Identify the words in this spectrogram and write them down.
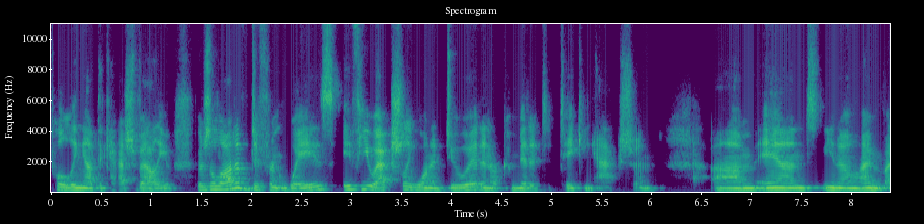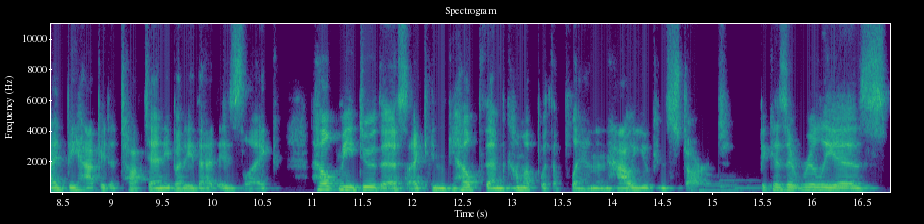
pulling out the cash value. There's a lot of different ways if you actually want to do it and are committed to taking action. Um, and you know I'm, i'd be happy to talk to anybody that is like help me do this. I can help them come up with a plan and how you can start because it really is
